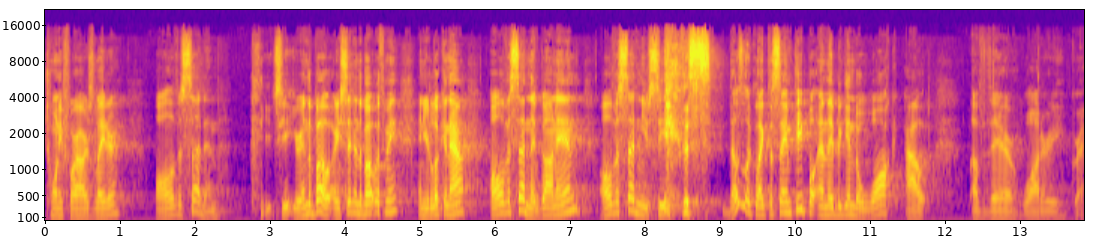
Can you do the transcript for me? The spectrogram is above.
24 hours later, all of a sudden, you see, you're in the boat. Are you sitting in the boat with me? And you're looking out. All of a sudden, they've gone in. All of a sudden, you see this. Those look like the same people, and they begin to walk out of their watery grave.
